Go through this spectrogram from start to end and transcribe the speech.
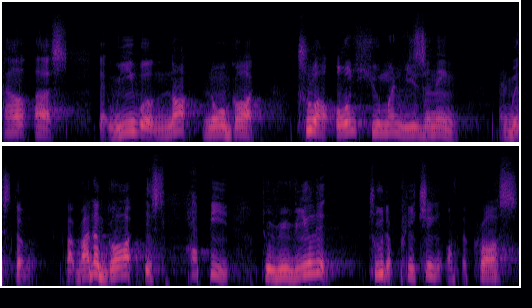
tell us that we will not know God through our own human reasoning and wisdom, but rather God is happy to reveal it through the preaching of the cross,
